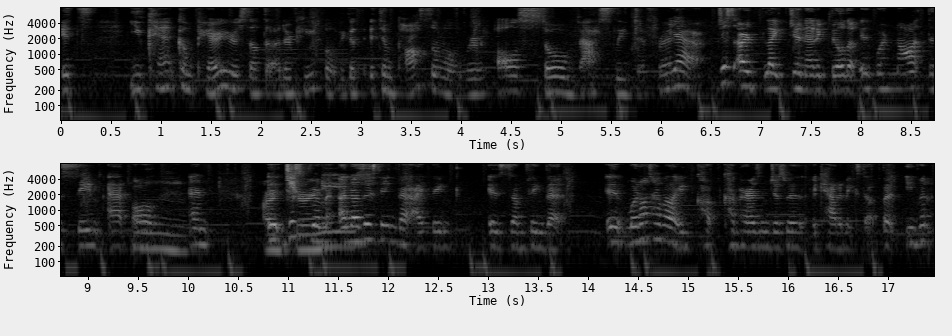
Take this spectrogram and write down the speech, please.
it's you can't compare yourself to other people because it's impossible. We're all so vastly different. Yeah, just our like genetic buildup. It, we're not the same at all. Mm. And Our it just rem- another thing that I think is something that it, we're not talking about like co- comparison just with academic stuff, but even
